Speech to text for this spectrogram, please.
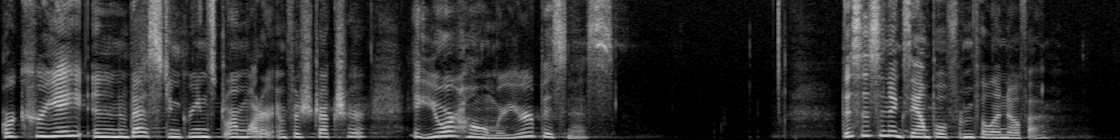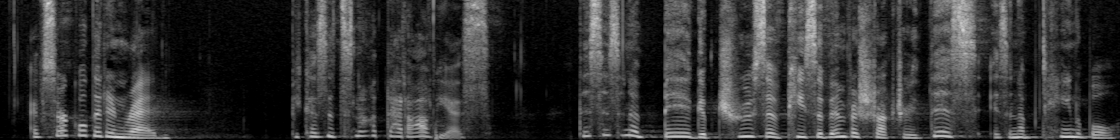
or create and invest in green stormwater infrastructure at your home or your business. This is an example from Villanova. I've circled it in red because it's not that obvious. This isn't a big, obtrusive piece of infrastructure. This is an obtainable,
